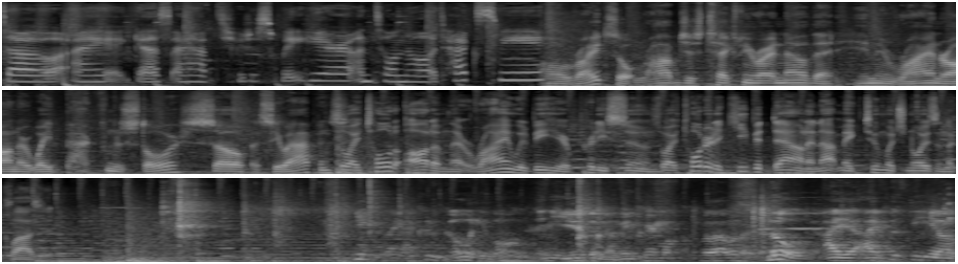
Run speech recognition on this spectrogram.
So I guess I have to just wait here until Noah texts me. All right, so Rob just texted me right now that him and Ryan are on their way back from the store. So let's see what happens. So I told Autumn that Ryan would be here pretty soon. So I told her to keep it down and not make too much noise in the closet. Like I couldn't go any longer. And you use the numbing cream for that one? No, I I put the um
